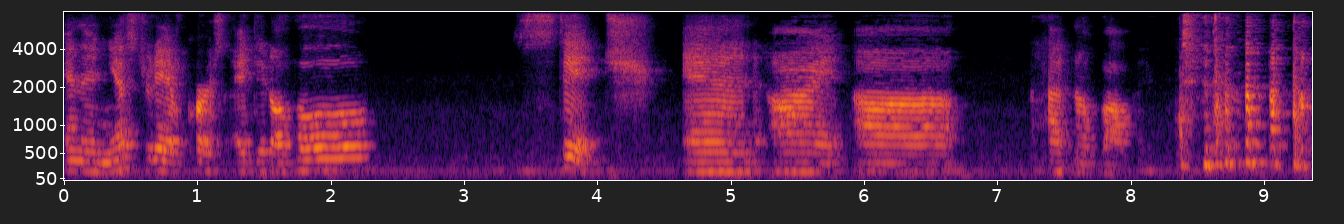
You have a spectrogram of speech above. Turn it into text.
And then yesterday, of course, I did a whole stitch and I uh, had no bobbin. I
